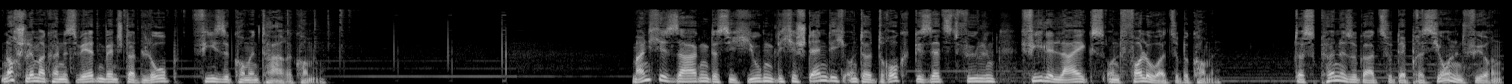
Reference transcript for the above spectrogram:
Noch schlimmer kann es werden, wenn statt Lob fiese Kommentare kommen. Manche sagen, dass sich Jugendliche ständig unter Druck gesetzt fühlen, viele Likes und Follower zu bekommen. Das könne sogar zu Depressionen führen.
